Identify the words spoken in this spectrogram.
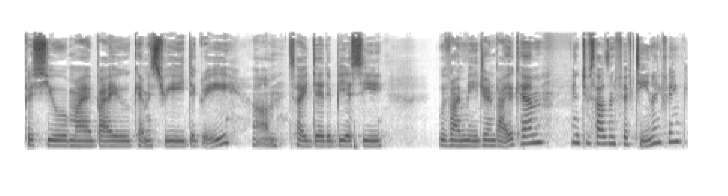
pursue my biochemistry degree. Um, so I did a BSc with my major in biochem in 2015, I think.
